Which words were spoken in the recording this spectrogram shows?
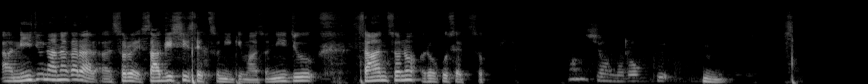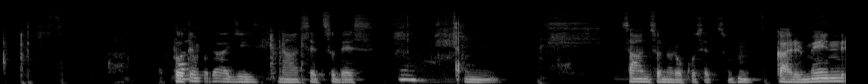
あ27から、あそれ、詐欺師説に行きましょう。23章の6節。3章の6うんとても大事な説です。うん3章の6節。うんカルメンド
